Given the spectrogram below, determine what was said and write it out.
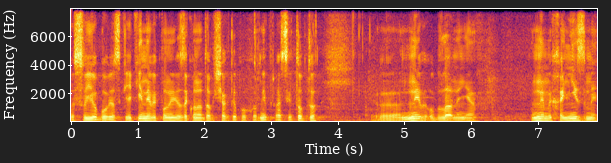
е, свої обов'язки, який не виконує законодавчі акти по охороні праці. Тобто е, не обладнання, не механізми,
